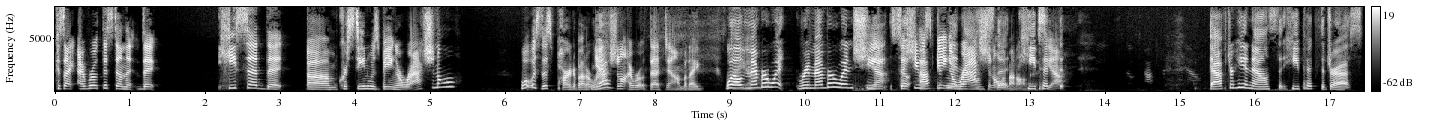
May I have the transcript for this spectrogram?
because I, I wrote this down that that he said that um christine was being irrational? What was this part about Yeah. irrational? I wrote that down but i Well, Yeah. remember when remember when she Yeah, so that she was being irrational about all he this, picked yeah. the- after he announced that he picked the dress,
